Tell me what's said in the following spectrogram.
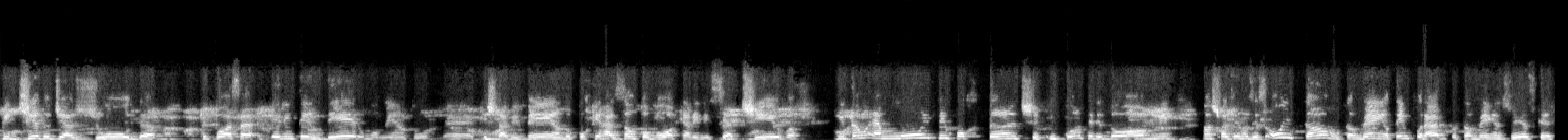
pedido de ajuda, que possa ele entender o momento é, que está vivendo, por que razão tomou aquela iniciativa. Então, é muito importante, enquanto ele dorme, nós fazemos isso. Ou então, também, eu tenho por hábito também, às vezes, que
